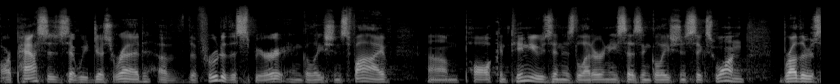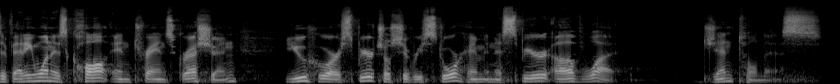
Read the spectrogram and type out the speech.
our passage that we just read of the fruit of the Spirit in Galatians 5, um, Paul continues in his letter and he says in Galatians 6 1, Brothers, if anyone is caught in transgression, you who are spiritual should restore him in a spirit of what? Gentleness.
